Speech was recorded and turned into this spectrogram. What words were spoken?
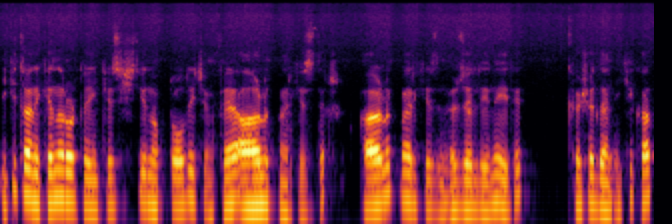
iki tane kenar ortayın kesiştiği nokta olduğu için F ağırlık merkezidir. Ağırlık merkezinin özelliği neydi? Köşeden iki kat,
